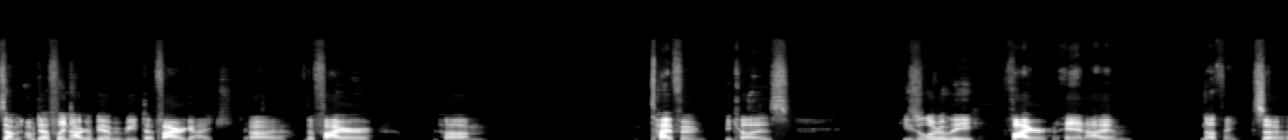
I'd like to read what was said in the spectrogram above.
So I'm, I'm definitely not gonna be able to beat the fire guy. Uh, the fire um, Typhon because he's literally fire and I am nothing. So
